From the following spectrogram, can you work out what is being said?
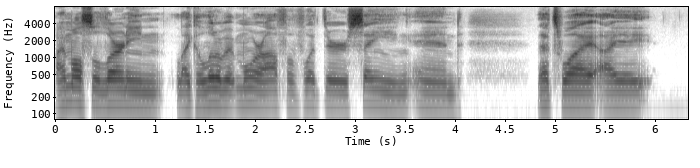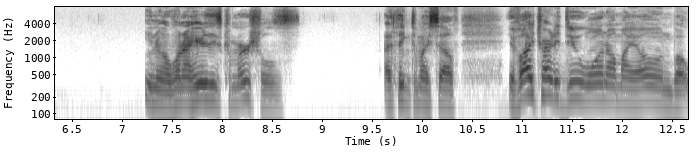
I'm also learning like a little bit more off of what they're saying, and that's why I you know, when I hear these commercials, I think to myself, if I try to do one on my own, but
